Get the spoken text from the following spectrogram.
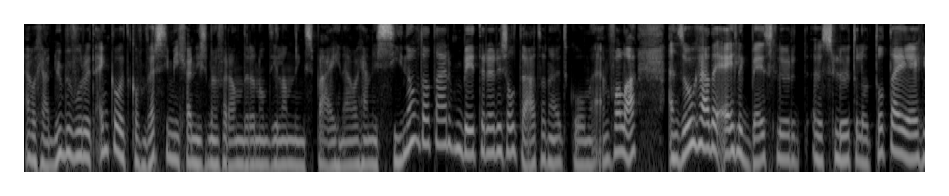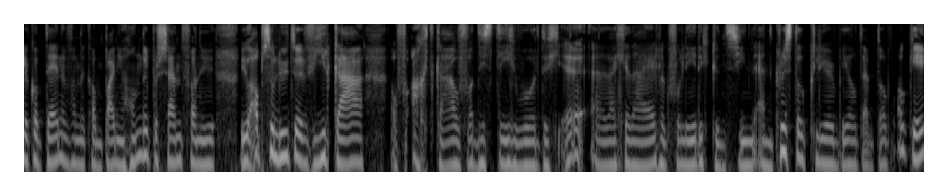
En we gaan nu bijvoorbeeld enkel het conversiemechanisme veranderen op die landingspagina. We gaan eens zien of dat daar betere resultaten uitkomen. En voilà. En zo gaat je eigenlijk bijsleutelen eh, totdat je eigenlijk op het einde van de campagne 100% van je, je absolute 4K of 8K of wat is tegenwoordig, eh, dat je dat eigenlijk volledig kunt zien en crystal clear beeld hebt op oké,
